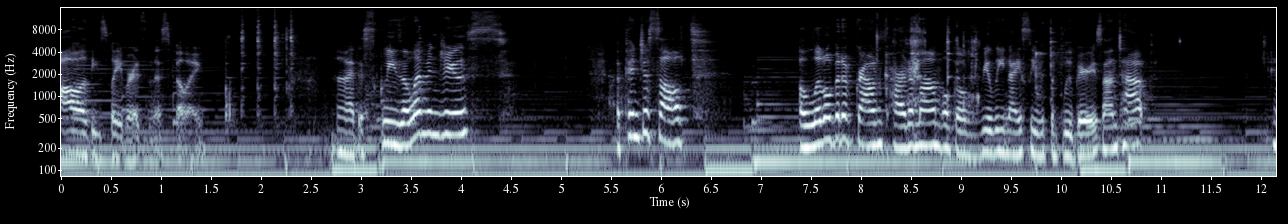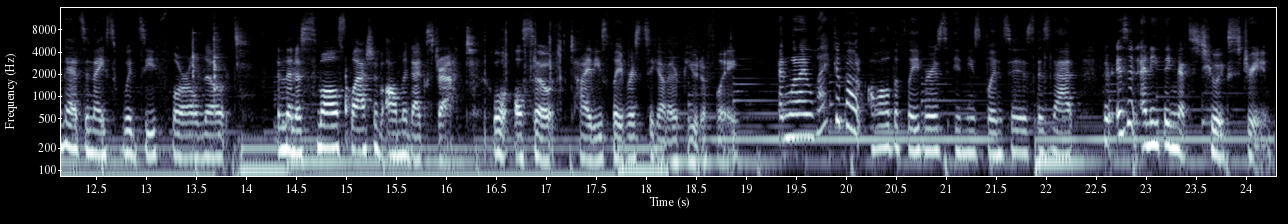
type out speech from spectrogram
all of these flavors in this filling. I'll add a squeeze a lemon juice, a pinch of salt, a little bit of ground cardamom will go really nicely with the blueberries on top. It adds a nice woodsy floral note. And then a small splash of almond extract will also tie these flavors together beautifully. And what I like about all the flavors in these blintzes is that there isn't anything that's too extreme.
